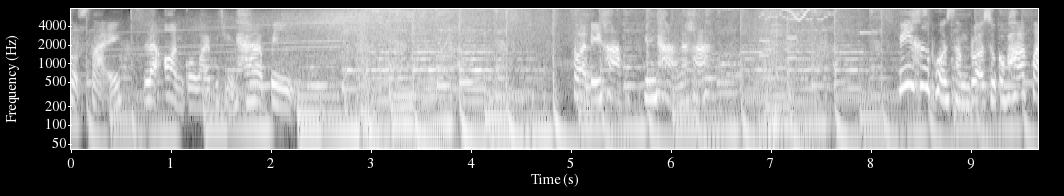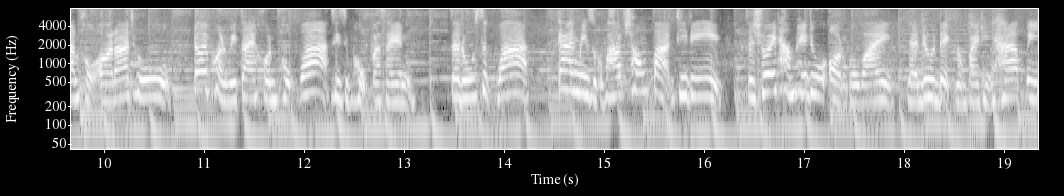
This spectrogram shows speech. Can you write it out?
สดใส และอ่อนกว่าวัยไปถึง 5 ปี สวัสดีค่ะพิมถานะคะ นี่คือผลสำรวจสุขภาพฟันของ Aura 2โดยผลวิจัยค้นพบว่า 46%จะรู้สึกว่า การมีสุขภาพช่องปากที่ดี จะช่วยทำให้ดูอ่อนกว่าวัยและดูเด็กลงไปถึง 5 ปี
